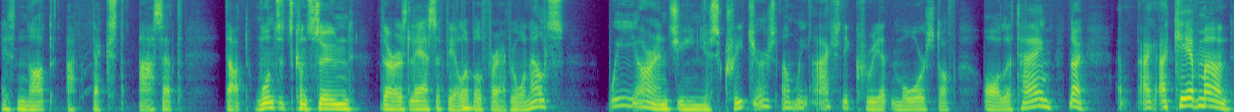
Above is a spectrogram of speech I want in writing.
is not a fixed asset that once it's consumed, there is less available for everyone else. We are ingenious creatures and we actually create more stuff all the time. Now, a, a caveman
